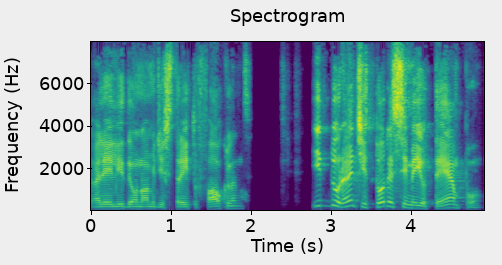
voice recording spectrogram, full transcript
Então ele, ele deu o nome de Estreito Falkland. E durante todo esse meio tempo,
